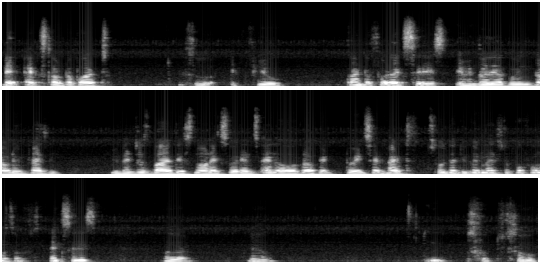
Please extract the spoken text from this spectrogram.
the X counterparts. So if you can't afford X series, even though they are going down in pricing, you can just buy this non-X variants and overclock it to insane height so that you can match the performance of X series. Uh, yeah. So, so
